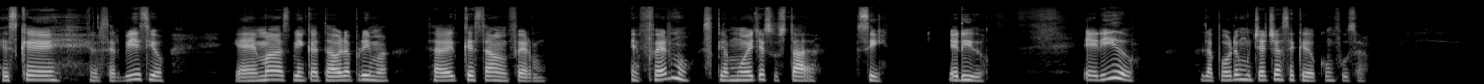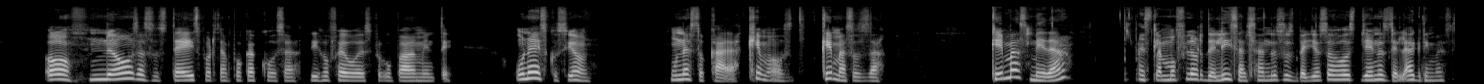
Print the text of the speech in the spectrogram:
Es que el servicio, y además mi encantadora prima, sabed que estaba enfermo. ¿Enfermo? exclamó ella asustada. Sí, herido. Herido. La pobre muchacha se quedó confusa. Oh, no os asustéis por tan poca cosa, dijo Febo despreocupadamente. Una discusión, una estocada, ¿qué más, qué más os da? ¿Qué más me da? Exclamó Flor de Lis, alzando sus bellos ojos llenos de lágrimas.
